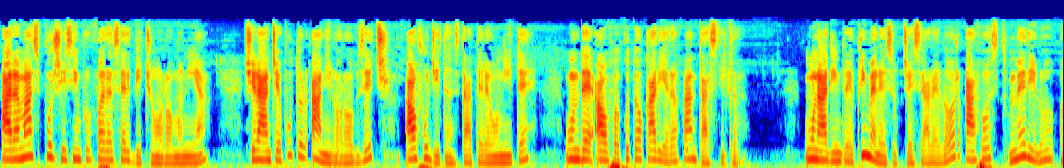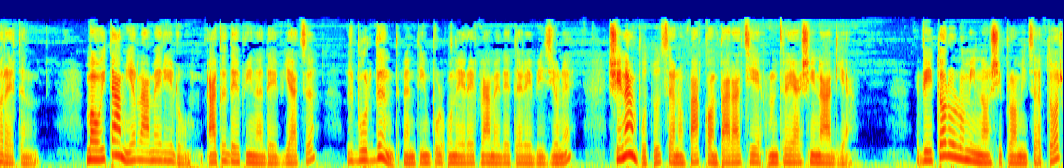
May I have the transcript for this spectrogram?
a rămas pur și simplu fără serviciu în România și la începutul anilor 80 au fugit în Statele Unite, unde au făcut o carieră fantastică. Una dintre primele succese ale lor a fost Merilu Retton. Mă uitam el la Merilu, atât de plină de viață, zburdând în timpul unei reclame de televiziune, și n-am putut să nu fac comparație între ea și Nadia. Viitorul luminos și promițător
